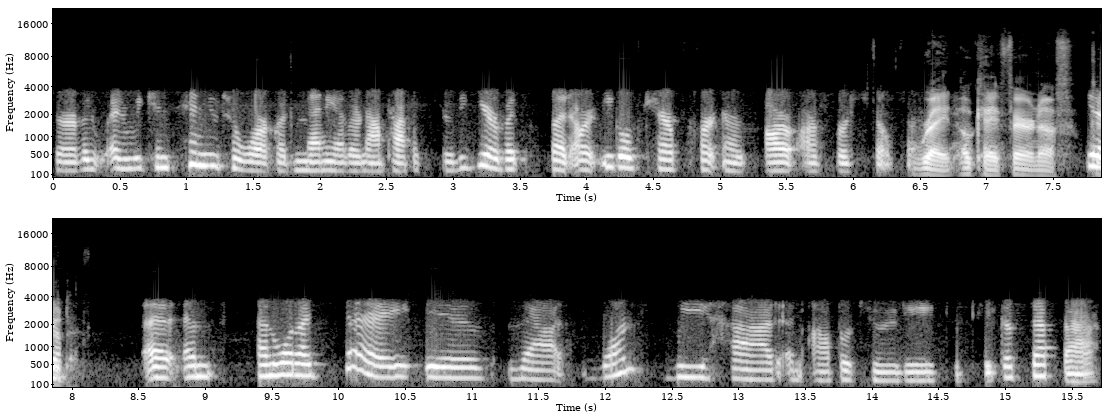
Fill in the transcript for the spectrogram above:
serve, and, and we continue to work with many other nonprofits through the year. But but our Eagles Care partners are our first filter. Right. Okay. Fair enough. You know, and, and and what I'd say is that once we had an opportunity to take a step back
